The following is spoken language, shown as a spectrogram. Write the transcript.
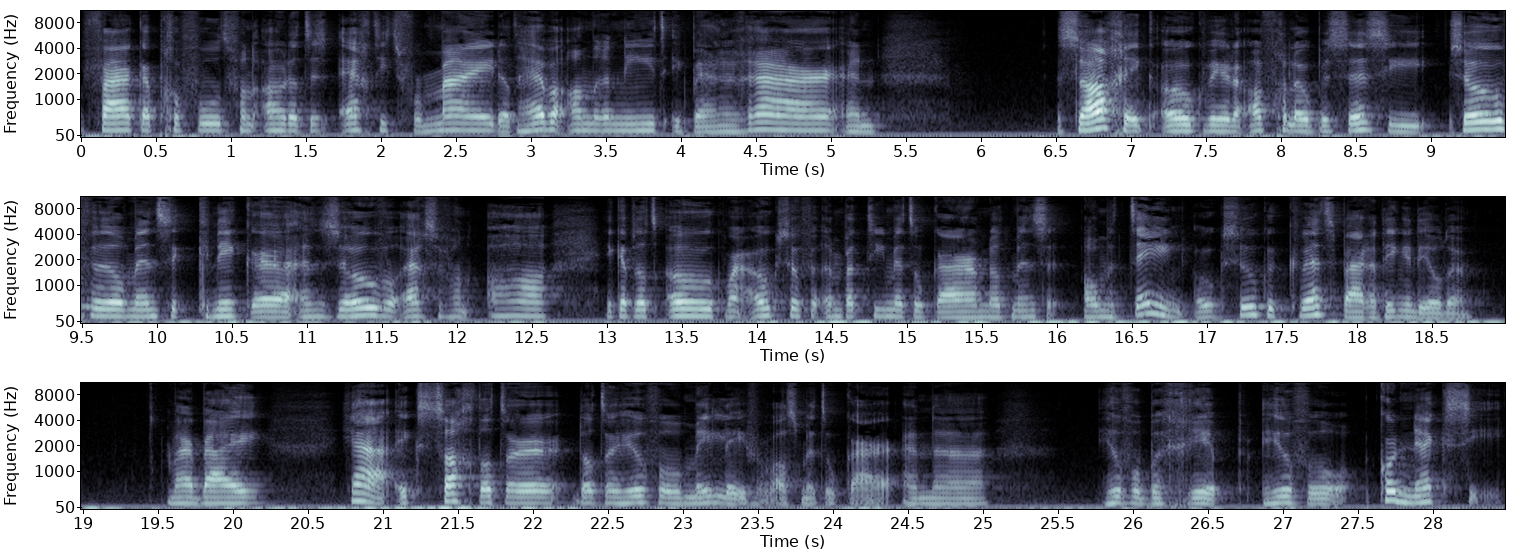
vaak hebt gevoeld van, oh, dat is echt iets voor mij, dat hebben anderen niet, ik ben raar. En zag ik ook weer de afgelopen sessie zoveel mensen knikken en zoveel echt zo van, oh, ik heb dat ook, maar ook zoveel empathie met elkaar, omdat mensen al meteen ook zulke kwetsbare dingen deelden. Waarbij ja, ik zag dat er, dat er heel veel medeleven was met elkaar. En uh, heel veel begrip, heel veel connectie.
